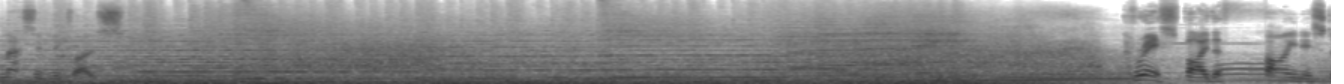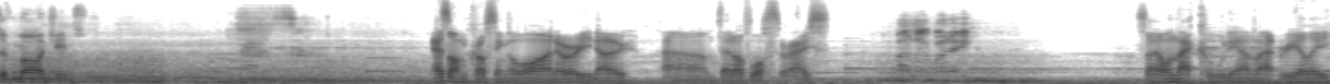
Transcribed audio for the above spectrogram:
Massively close. Chris by the finest of margins. As I'm crossing the line, I already know um, that I've lost the race. So on that cool down lap, really,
